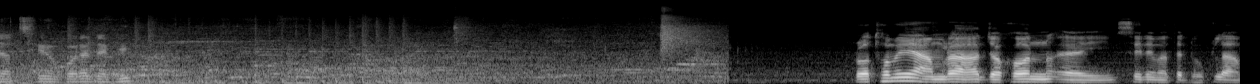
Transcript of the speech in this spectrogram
যাচ্ছি উপরে দেখি। প্রথমে আমরা যখন এই সিনেমাতে ঢুকলাম,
